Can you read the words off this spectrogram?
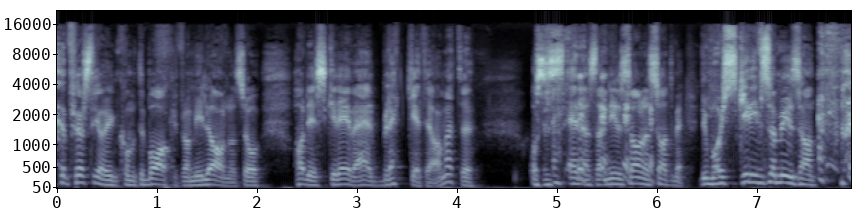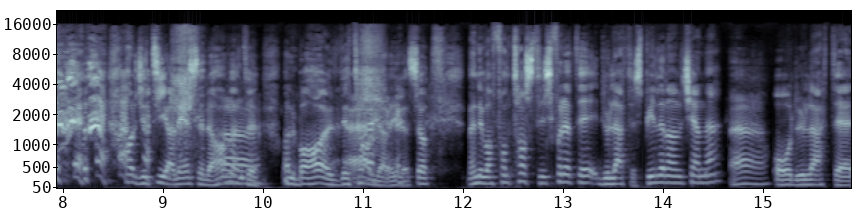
Første gang jeg kom tilbake fra Milano, så hadde jeg skrevet helt blekket til ham. vet du. Og så er det sånn, Nils Arne sa til meg 'Du må ikke skrive så mye', sa han. hadde ikke tid å lese det, han, vet du. Han bare ha detaljer i det. Så, men det var fantastisk, for dette. du lærte spillerne å kjenne, og du lærte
